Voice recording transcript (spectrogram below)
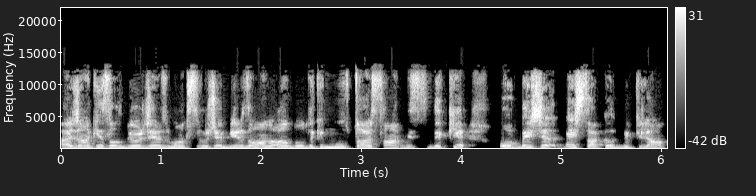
Ercan Kesal'ı göreceğimiz maksimum şey bir zamanlar Anadolu'daki muhtar sahnesindeki o 5 beş dakikalık bir plan.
